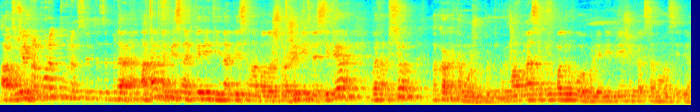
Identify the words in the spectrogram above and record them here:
А у вообще них- прокуратура все это забрала. да, а там написано впереди, написано было, что живи для себя, в этом все. Но как это может быть? У нас я говорю по-другому, люби ближе как самого себя.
